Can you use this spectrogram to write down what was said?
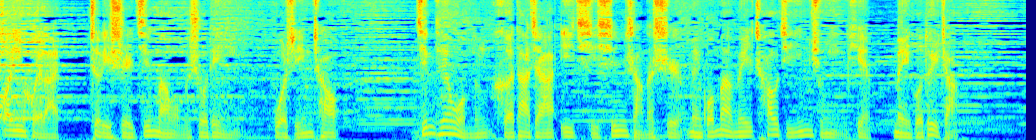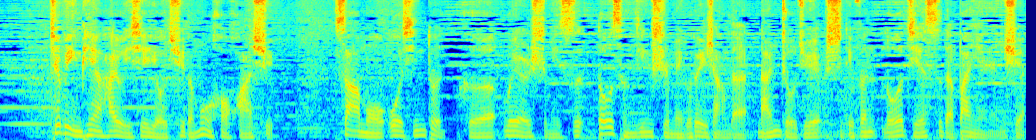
欢迎回来，这里是今晚我们说电影，我是英超。今天我们和大家一起欣赏的是美国漫威超级英雄影片《美国队长》。这部影片还有一些有趣的幕后花絮。萨姆·沃辛顿和威尔·史密斯都曾经是美国队长的男主角史蒂芬·罗杰斯的扮演人选，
